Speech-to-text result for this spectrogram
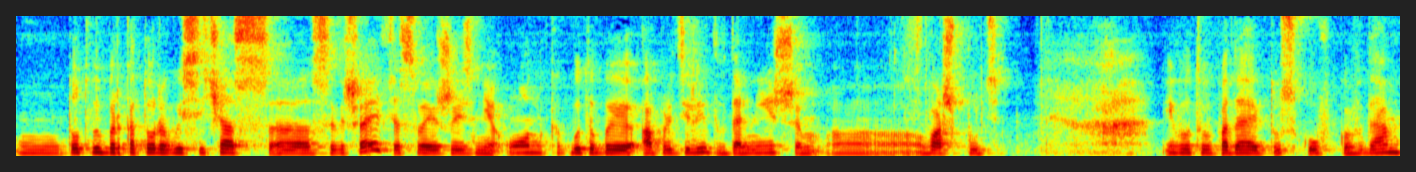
тот выбор, который вы сейчас э, совершаете в своей жизни, он как будто бы определит в дальнейшем э, ваш путь. И вот выпадает туз кубков, да.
